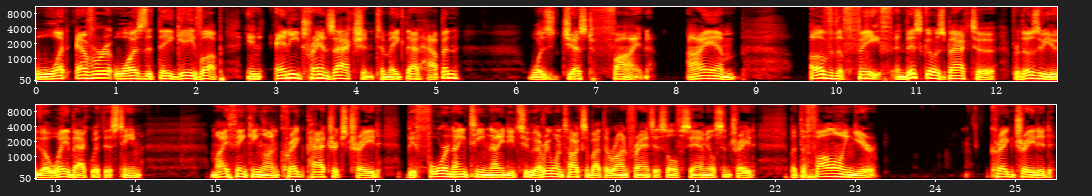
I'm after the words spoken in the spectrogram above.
whatever it was that they gave up in any transaction to make that happen was just fine. I am of the faith, and this goes back to, for those of you who go way back with this team, my thinking on Craig Patrick's trade before 1992. Everyone talks about the Ron Francis, Ulf Samuelsson trade, but the following year, Craig traded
